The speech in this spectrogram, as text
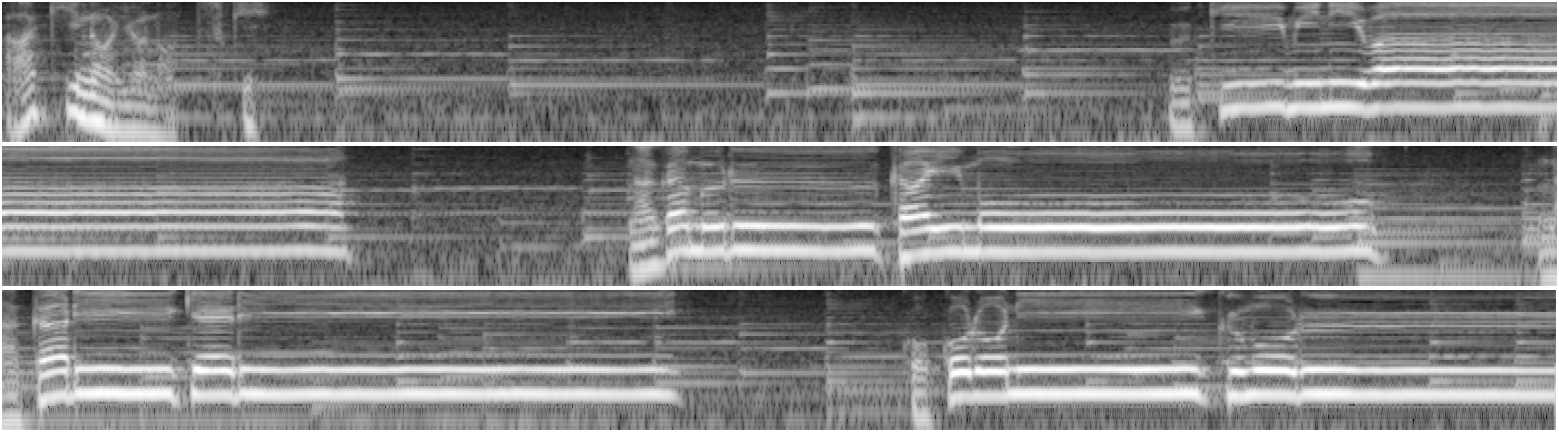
秋の夜の月。浮君には長むる貝もなかりけり心に曇る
